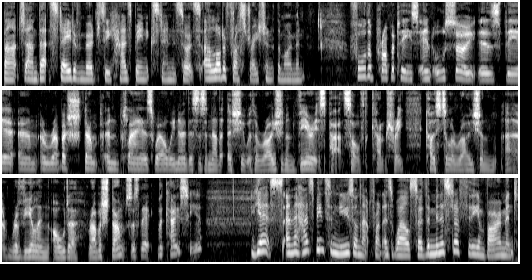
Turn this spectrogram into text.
but um, that state of emergency has been extended, so it's a lot of frustration at the moment. For the properties, and also is there um, a rubbish dump in play as well? We know this is another issue with erosion in various parts of the country, coastal erosion, uh, revealing older rubbish dumps. Is that the case here? Yes, and there has been some news on that front as well. So, the Minister for the Environment,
